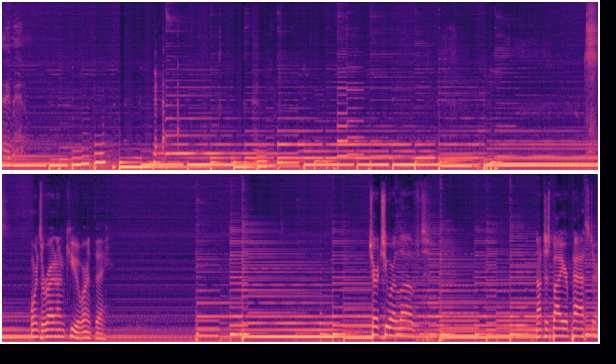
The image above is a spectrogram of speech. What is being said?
Amen. Horns are right on cue, aren't they? Church, you are loved. Not just by your pastor,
